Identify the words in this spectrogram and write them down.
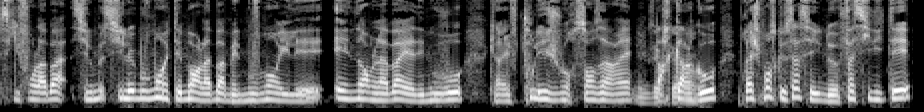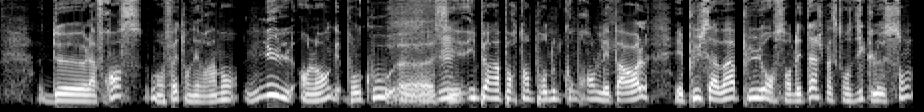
ce qu'ils font là-bas. Si le, si le mouvement était mort là-bas, mais le mouvement il est énorme là-bas. Il y a des nouveaux qui arrivent tous les jours sans arrêt par cargo. Après, je pense que ça c'est une facilité de la France où en fait on est vraiment nul en langue. Pour le coup, euh, mmh. c'est hyper important pour nous de comprendre les paroles. Et plus ça va, plus on s'en détache parce qu'on se dit que le son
